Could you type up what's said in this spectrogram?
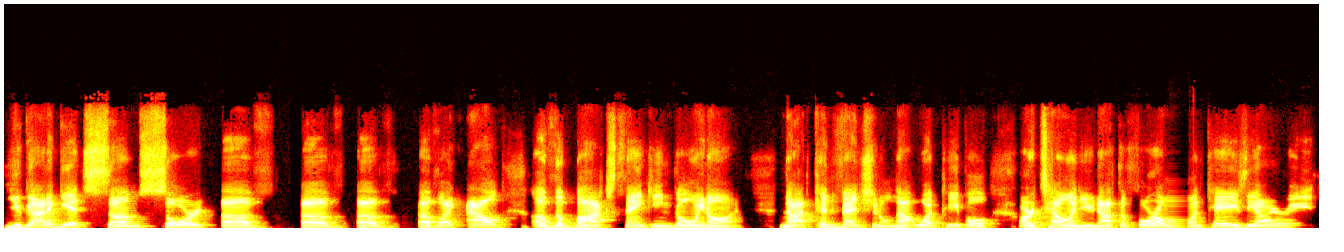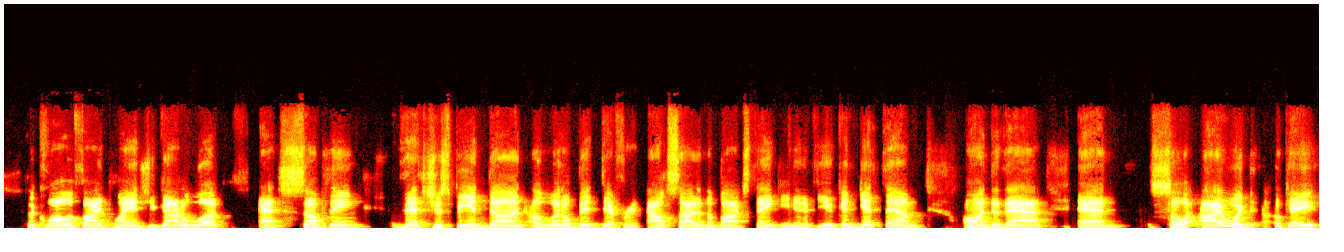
you got to get some sort of of of of like out of the box thinking going on. Not conventional not what people are telling you not the 401ks the ira the qualified plans. You got to look at something that's just being done a little bit different outside of the box thinking. And if you can get them onto that and so I would okay,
